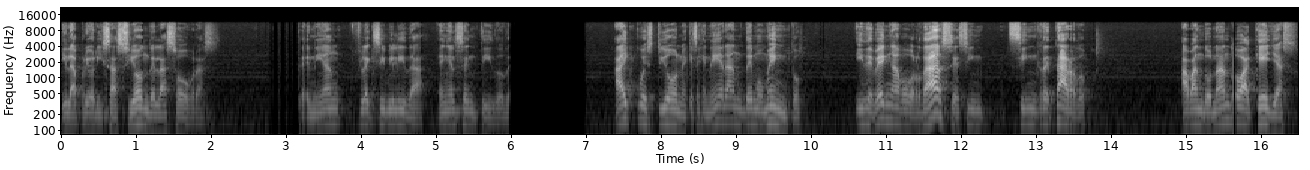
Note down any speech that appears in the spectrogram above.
y la priorización de las obras tenían flexibilidad en el sentido de hay cuestiones que se generan de momento y deben abordarse sin, sin retardo, abandonando aquellas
